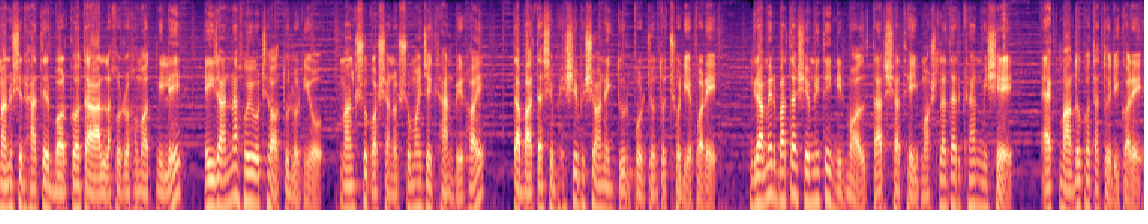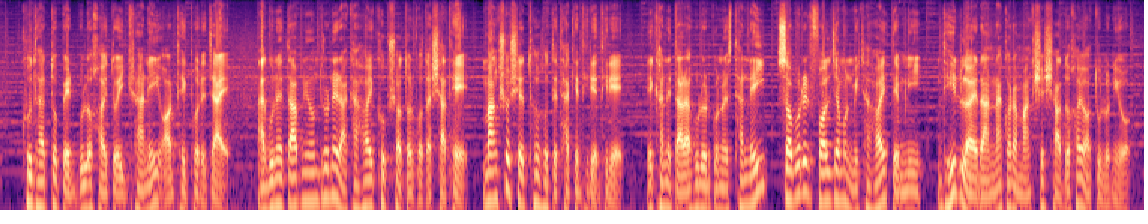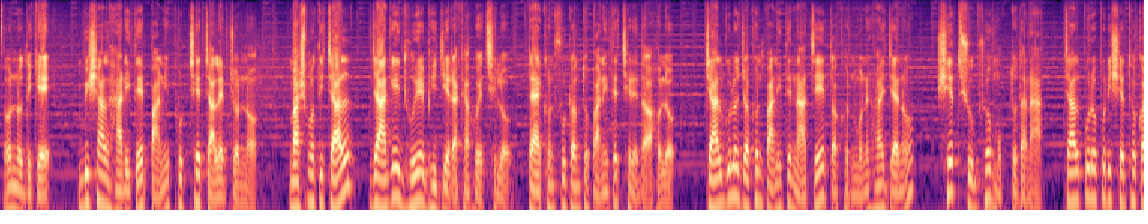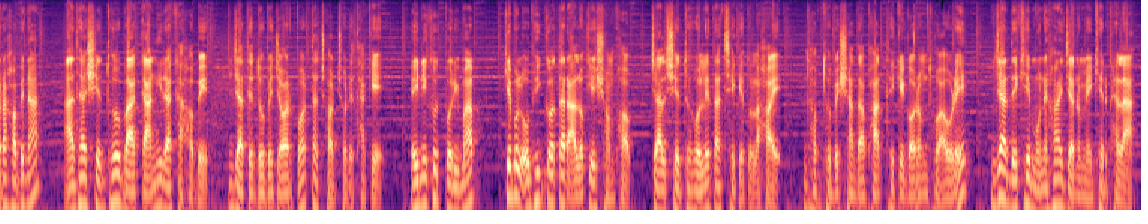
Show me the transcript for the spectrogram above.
মানুষের হাতের বরকত আর আল্লাহর রহমত মিলে এই রান্না হয়ে ওঠে অতুলনীয়। মাংস কষানোর সময় যে ঘ্রাণ বের হয়, তা বাতাসে ভেসে ভেসে অনেক দূর পর্যন্ত ছড়িয়ে পড়ে। গ্রামের বাতাস এমনিতেই নির্মল, তার সাথেই মশলাদার ঘ্রাণ মিশে এক মাদকতা তৈরি করে। ক্ষুধার্ত পেটগুলো হয়তো এই ঘ্রাণেই অর্ধেক ভরে যায়। আগুনের তাপ নিয়ন্ত্রণে রাখা হয় খুব সতর্কতার সাথে। মাংস সেদ্ধ হতে থাকে ধীরে ধীরে। এখানে তাড়াহুড়োর কোনো স্থান নেই। সবরের ফল যেমন মিঠা হয়, তেমনি ধীর লয়ে রান্না করা মাংসের স্বাদও হয় অতুলনীয়। অন্যদিকে, বিশাল হাঁড়িতে পানি ফুটছে চালের জন্য। বাসমতি চাল যা আগেই ধুয়ে ভিজিয়ে রাখা হয়েছিল, তা এখন ফুটন্ত পানিতে ছেড়ে দেওয়া হলো। চালগুলো যখন পানিতে নাচে, তখন মনে হয় যেন শ্বেত শুভ্র মুক্তদানা। চাল পুরোপুরি সেদ্ধ করা হবে না, আধা সেদ্ধ বা কানি রাখা হবে, যাতে দবে যাওয়ার পর তা ছড়ছড়ে থাকে। এই নিখুঁত পরিমাপ কেবল অভিজ্ঞতার আলোকেই সম্ভব। চাল সেদ্ধ হলে তা ছেঁকে তোলা হয়। ধবধবে সাদা ভাত থেকে গরম ধোয়া ওড়ে, যা দেখে মনে হয় যেন মেঘের ভেলা।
